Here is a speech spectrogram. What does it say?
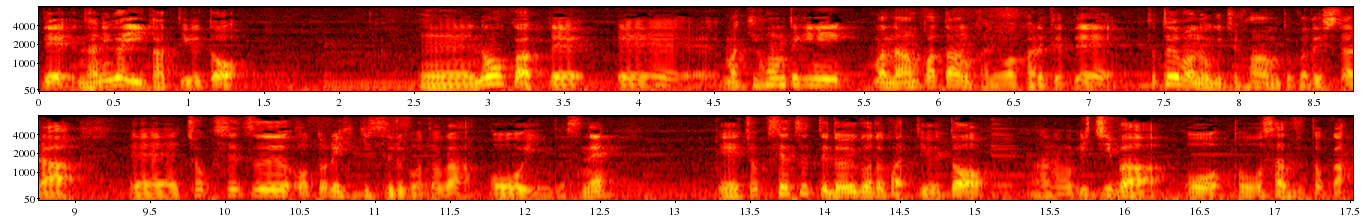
で何がいいかっていうとえー、農家って、えーまあ、基本的に、まあ、何パターンかに分かれてて例えば野口ファームとかでしたら、えー、直接お取引することが多いんですね、えー、直接ってどういうことかっていうとあの市場を通さずとか、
